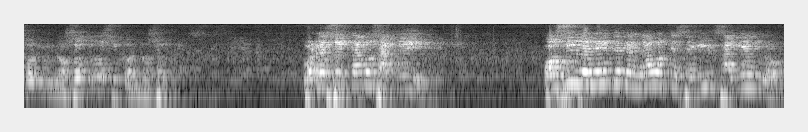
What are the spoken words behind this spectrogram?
con nosotros y con nosotras. Por eso estamos aquí. Posiblemente tengamos que seguir saliendo,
